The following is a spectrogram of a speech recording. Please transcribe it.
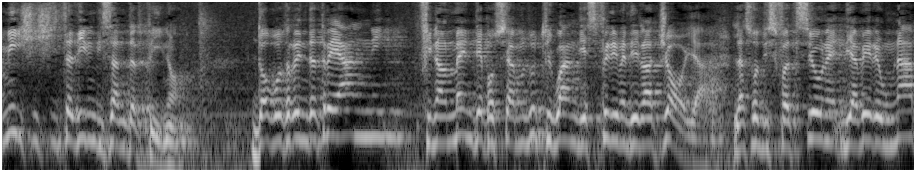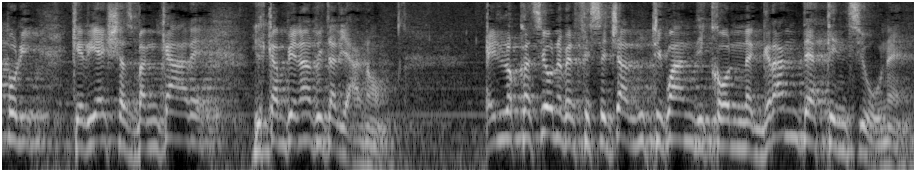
Amici cittadini di Sant'Arpino, dopo 33 anni finalmente possiamo tutti quanti esprimere la gioia, la soddisfazione di avere un Napoli che riesce a sbancare il campionato italiano. È l'occasione per festeggiare tutti quanti con grande attenzione,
